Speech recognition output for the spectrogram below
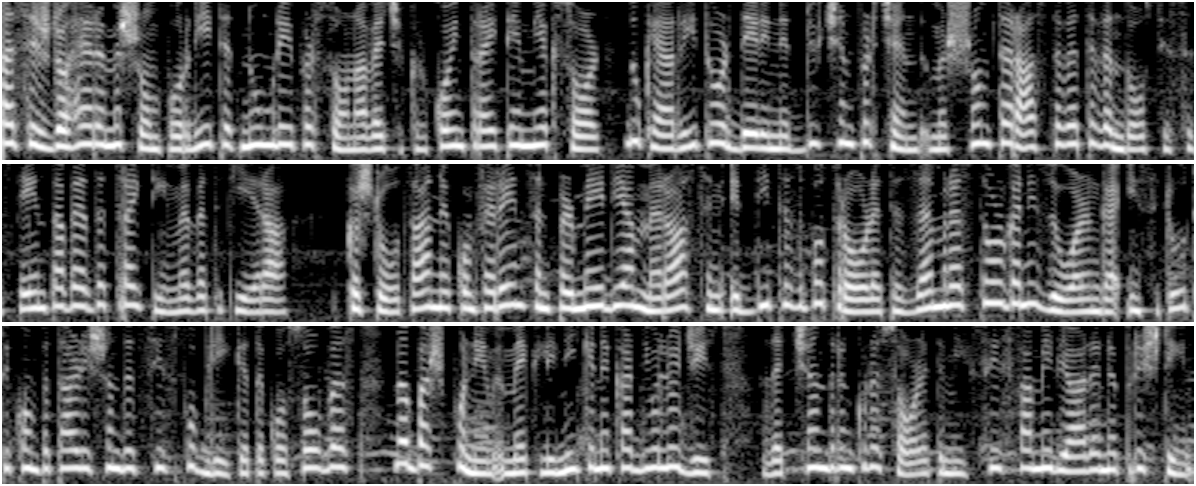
pasi çdo herë e më shumë po rritet numri i personave që kërkojnë trajtim mjekësor, duke arritur deri në dyqind për qind më shumë të rasteve të vendosjes së stentave dhe trajtimeve të tjera. Kështu u tha në konferencën për media me rastin e Ditës Botërore të Zemrës të organizuar nga Instituti Kombëtar i Shëndetësisë Publike të Kosovës në bashkëpunim me Klinikën e Kardiologjisë dhe qendrën kryesore të mjekësisë familjare në Prishtinë.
